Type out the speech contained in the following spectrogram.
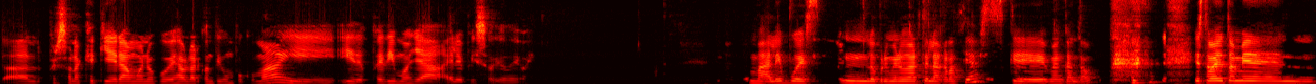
las personas que quieran, bueno, puedes hablar contigo un poco más y, despedimos ya el episodio de hoy. Vale, pues mm, lo primero darte las gracias, que me ha encantado. Estaba yo también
